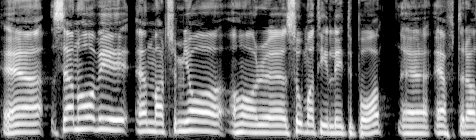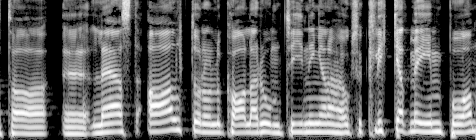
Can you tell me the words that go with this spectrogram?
Eh, sen har vi en match som jag har eh, zoomat in lite på. Eh, efter att ha eh, läst allt och de lokala Romtidningarna har jag också klickat mig in på.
